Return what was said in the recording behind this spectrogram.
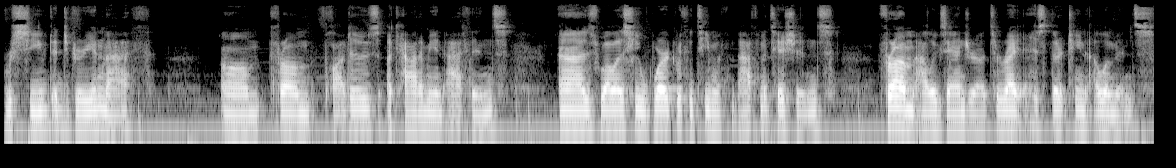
received a degree in math um, from Plato's Academy in Athens as well as he worked with a team of mathematicians from Alexandria to write his 13 elements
